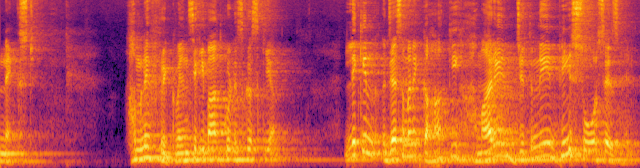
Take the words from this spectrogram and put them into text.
नेक्स्ट हमने फ्रीक्वेंसी की बात को डिस्कस किया। लेकिन जैसा मैंने कहा कि हमारे जितने भी सोर्सेज हैं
